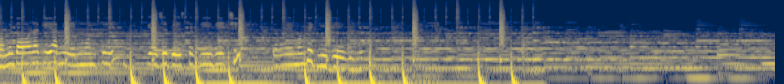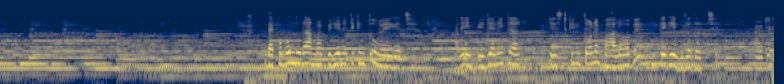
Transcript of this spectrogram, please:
দমে দেওয়ার আগে আমি এর মধ্যে পেঁয়াজের বেরেস্তা দিয়ে দিয়েছি। এবং এর মধ্যে ঘি দিয়ে দিব। দেখো বন্ধুরা, আমার বিরিয়ানিটা কিন্তু হয়ে গেছে। আর এই বিরিয়ানিটার টেস্ট কিন্তু অনেক ভালো হবে দেখেই বোঝা যাচ্ছে। আর এটার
